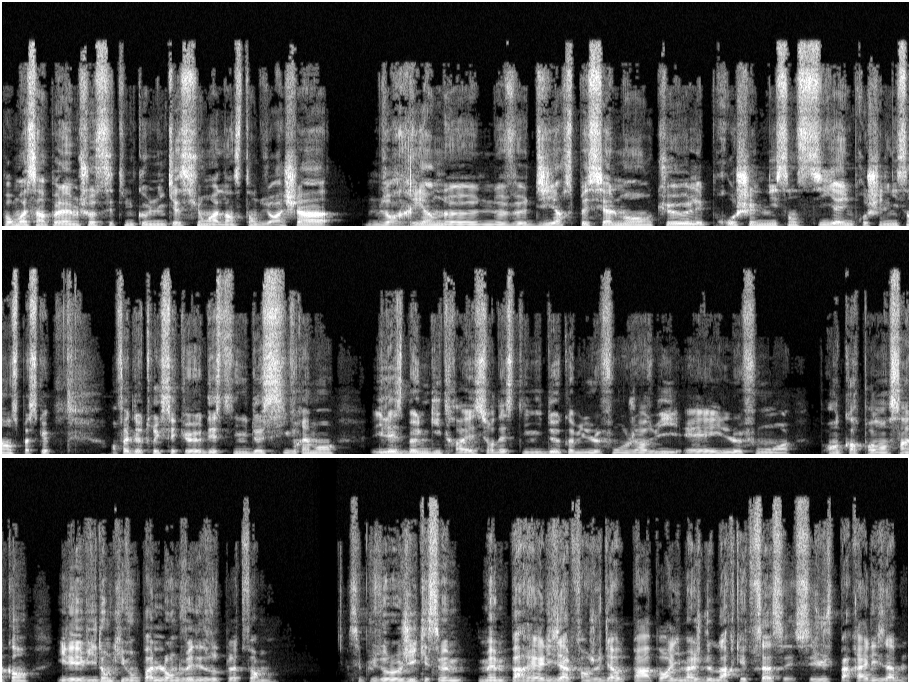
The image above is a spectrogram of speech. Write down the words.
Pour moi, c'est un peu la même chose. C'est une communication à l'instant du rachat. Rien ne, ne, veut dire spécialement que les prochaines licences, s'il y a une prochaine licence, parce que en fait, le truc, c'est que Destiny 2, si vraiment ils laissent Bungie travailler sur Destiny 2 comme ils le font aujourd'hui et ils le font encore pendant 5 ans, il est évident qu'ils vont pas l'enlever des autres plateformes. C'est plutôt logique et c'est même, même pas réalisable. Enfin, je veux dire, par rapport à l'image de marque et tout ça, c'est juste pas réalisable.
